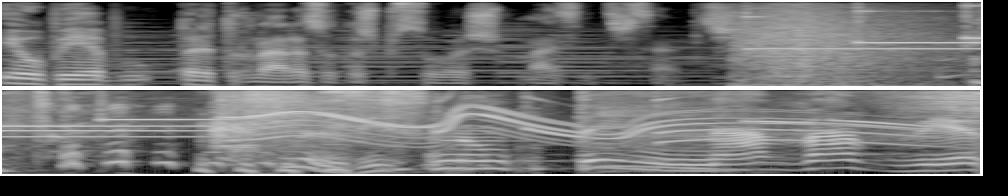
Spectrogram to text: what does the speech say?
eu bebo para tornar as outras pessoas mais interessantes. Mas isso não tem nada a ver.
